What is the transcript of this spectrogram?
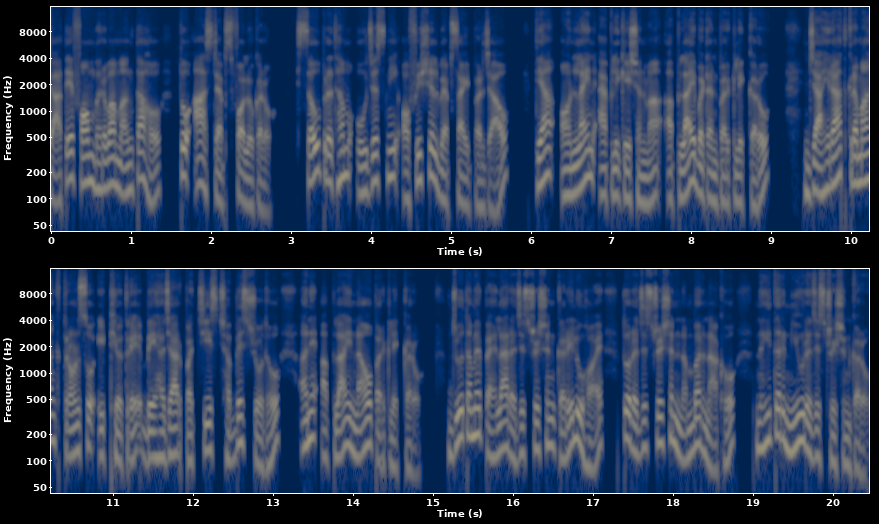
જાતે ફોર્મ ભરવા માંગતા હો, તો આ સ્ટેપ્સ ફોલો કરો. સૌપ્રથમ ઓજસની ઓફિશિયલ વેબસાઇટ પર જાઓ. ત્યાં ઓનલાઈન એપ્લિકેશનમાં અપ્લાય બટન પર ક્લિક કરો. જાહેરાત ક્રમાંક ત્રણસો ઇઠ્યોતેર બે હજાર પચીસ છવ્વીસ શોધો અને અપ્લાય નાવ પર ક્લિક કરો. જો તમે પહેલાં રજિસ્ટ્રેશન કરેલું હોય, તો રજિસ્ટ્રેશન નંબર નાખો, નહીંતર ન્યૂ રજિસ્ટ્રેશન કરો.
